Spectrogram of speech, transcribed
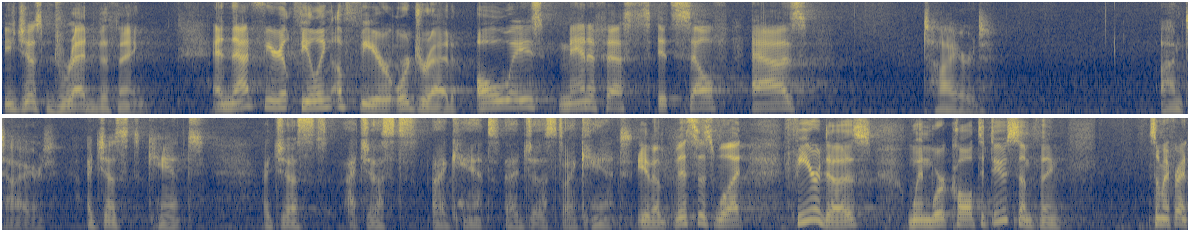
You just dread the thing. And that fear, feeling of fear or dread always manifests itself as tired. I'm tired. I just can't. I just, I just, I can't. I just, I can't. You know, this is what fear does when we're called to do something. So, my friend,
